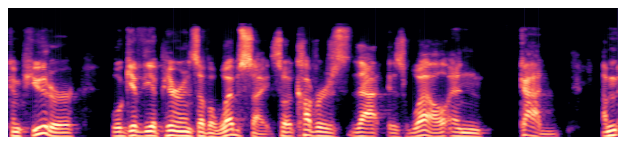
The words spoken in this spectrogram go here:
computer, will give the appearance of a website. So it covers that as well. And God, um,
